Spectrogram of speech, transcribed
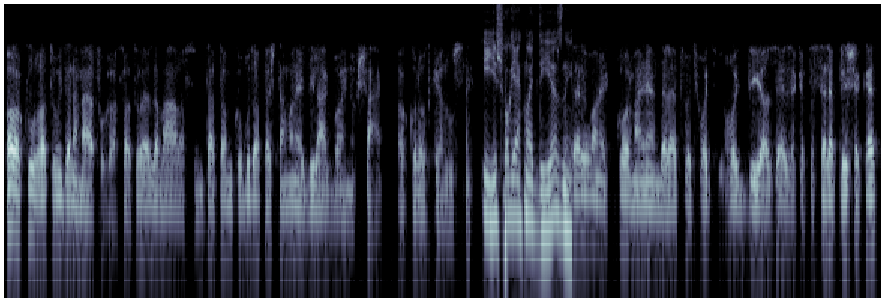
Alakulható, de nem elfogadható ez a válaszunk. Tehát amikor Budapesten van egy világbajnokság, akkor ott kell úszni. Így is fogják majd díjazni? Erről van egy kormányrendelet, hogy hogy, hogy díjazza ezeket a szerepléseket.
